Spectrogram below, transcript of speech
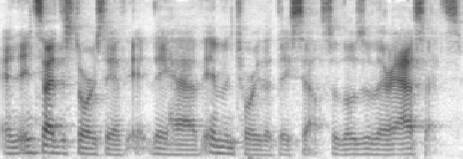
and inside the stores they have they have inventory that they sell. So those are their assets.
